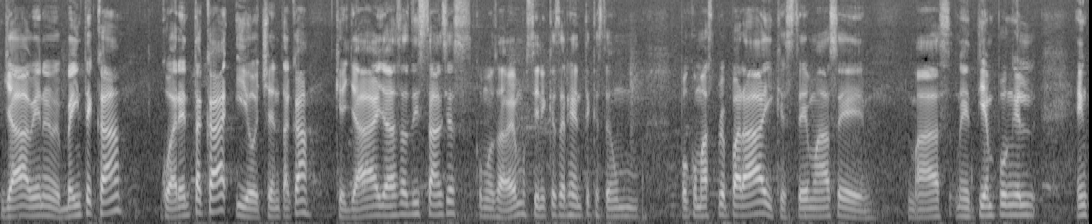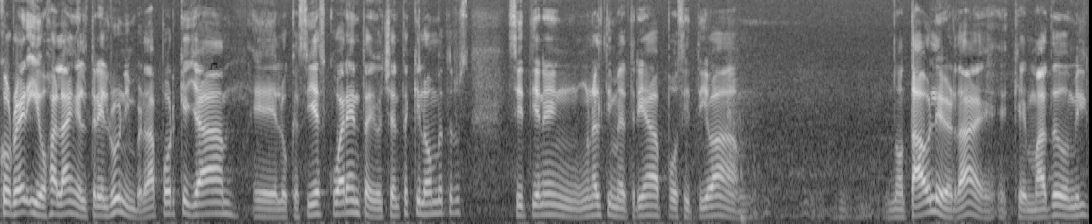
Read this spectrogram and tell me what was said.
ya vienen 20K, 40K y 80K, que ya, esas distancias, como sabemos, tiene que ser gente que esté un poco más preparada y que esté más, eh, más eh, tiempo en correr y ojalá en el trail running, ¿verdad? Porque ya lo que sí es 40 y 80 kilómetros, sí tienen una altimetría positiva notable, ¿verdad? que más de 2000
